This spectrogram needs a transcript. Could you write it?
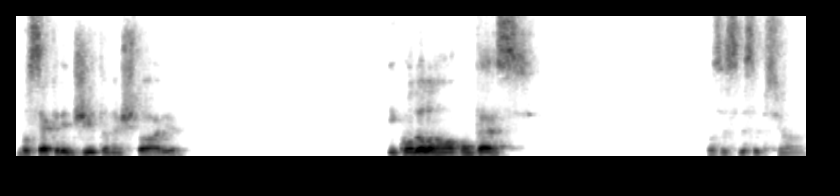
você acredita na história, e quando ela não acontece, você se decepciona.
